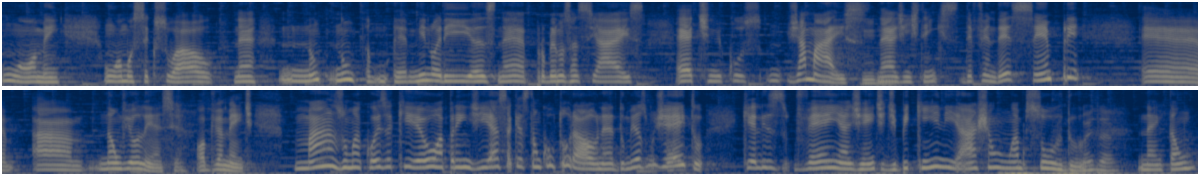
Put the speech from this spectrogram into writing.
um homem, um homossexual, né? Não, não, é, minorias, né? Problemas raciais, étnicos, jamais, Uhum. né? A gente tem que defender sempre é, a não violência, obviamente. Mas uma coisa que eu aprendi é essa questão cultural, né? Do mesmo jeito que eles veem a gente de biquíni e acham um absurdo, Pois é. né? Então,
